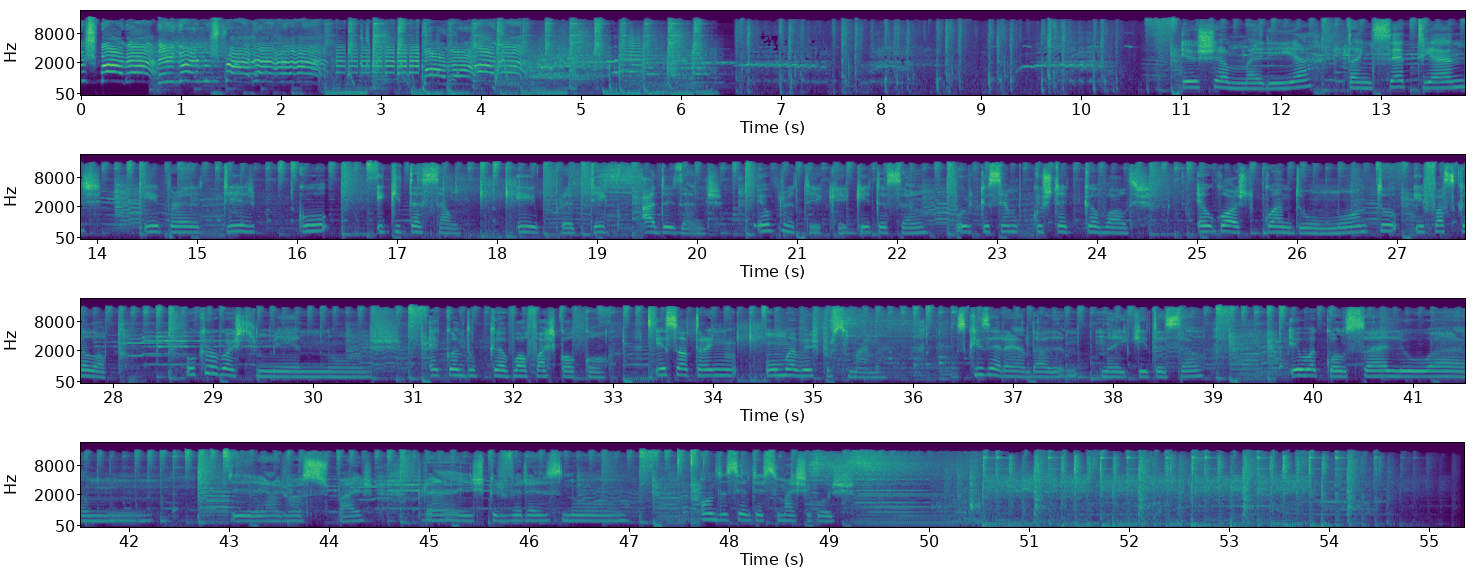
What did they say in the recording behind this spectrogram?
nos para! Ninguém nos para! Eu chamo Maria, tenho 7 anos e pratico equitação. E pratico há dois anos. Eu pratico equitação porque sempre gostei de cavalos. Eu gosto quando monto e faço galope. O que eu gosto menos é quando o cavalo faz cocó. Eu só treino uma vez por semana. Se quiserem andar na equitação, eu aconselho a hum, pedirem aos vossos pais para inscreverem-se no onde sentem-se mais seguros.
